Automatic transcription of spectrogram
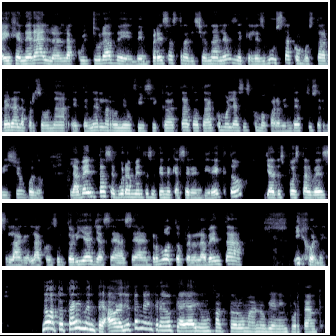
en general, la cultura de, empresas tradicionales, de que les gusta como estar, ver a la persona, eh, tener la reunión física, ta, ta, ta, ¿cómo le haces como para vender tu servicio? Bueno, la venta seguramente se tiene que hacer en directo, ya después tal vez la, la consultoría ya sea, sea en remoto, pero la venta, híjole, no, totalmente. Ahora, yo también creo que ahí hay un factor humano bien importante,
